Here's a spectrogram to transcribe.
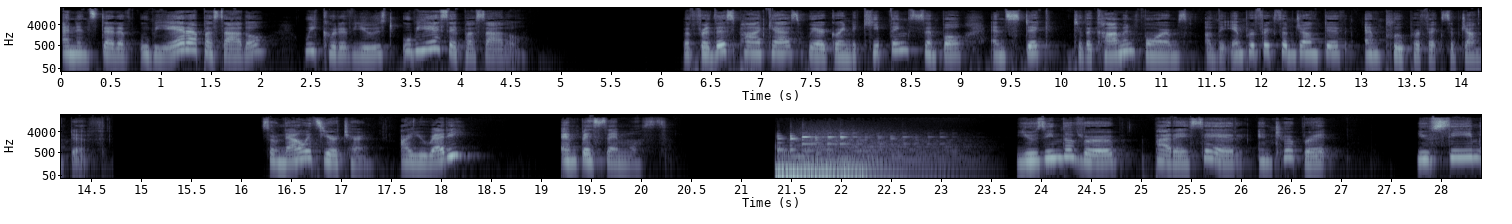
and instead of hubiera pasado, we could have used hubiese pasado. But for this podcast, we are going to keep things simple and stick to the common forms of the imperfect subjunctive and pluperfect subjunctive. So now it's your turn. Are you ready? Empecemos. Using the verb parecer, interpret, you seem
